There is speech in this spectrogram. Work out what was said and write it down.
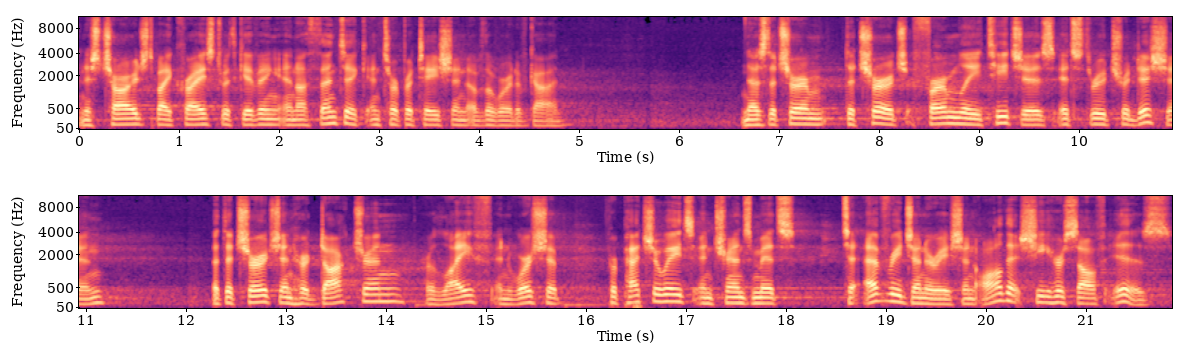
and is charged by Christ with giving an authentic interpretation of the Word of God. And as the, term, the church firmly teaches, it's through tradition that the church in her doctrine, her life, and worship perpetuates and transmits to every generation all that she herself is,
